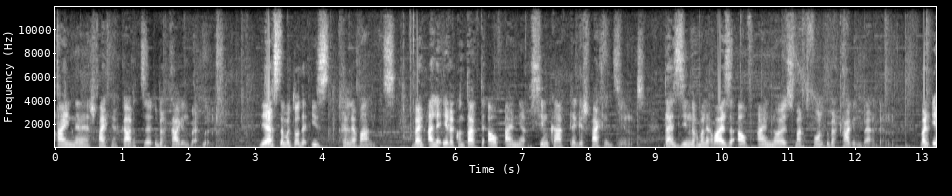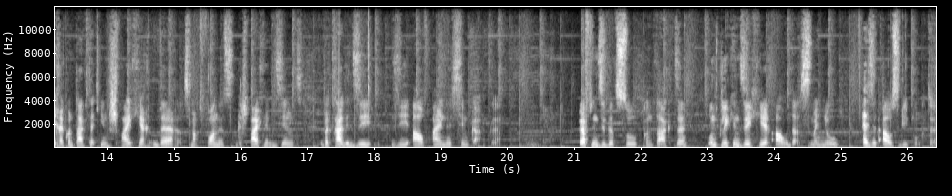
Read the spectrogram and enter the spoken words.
eine Speicherkarte übertragen werden. Die erste Methode ist relevant, wenn alle Ihre Kontakte auf einer SIM-Karte gespeichert sind, da sie normalerweise auf ein neues Smartphone übertragen werden. Wenn Ihre Kontakte im Speicher der Smartphones gespeichert sind, übertragen Sie sie auf eine SIM-Karte. Öffnen Sie dazu Kontakte und klicken Sie hier auf das Menü es sieht aus wie Punkte.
